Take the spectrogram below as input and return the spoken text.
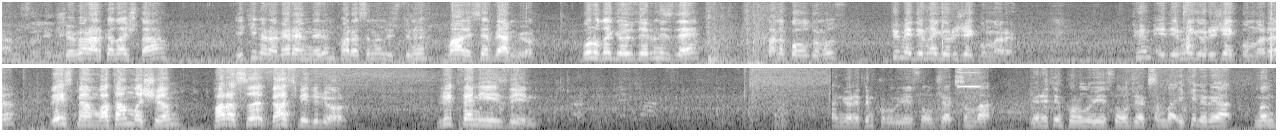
Yani söyledi. şoför arkadaş da 2 lira verenlerin parasının üstünü maalesef vermiyor. Bunu da gözlerinizle tanık oldunuz. Tüm Edirne görecek bunları. Tüm Edirne görecek bunları. Resmen vatandaşın parası gasp ediliyor. Lütfen iyi izleyin. Sen yönetim kurulu üyesi olacaksın da yönetim kurulu üyesi olacaksın da 2 liranın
